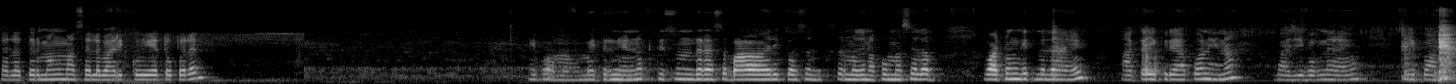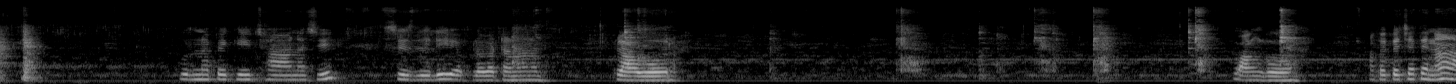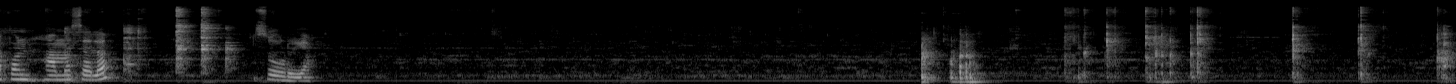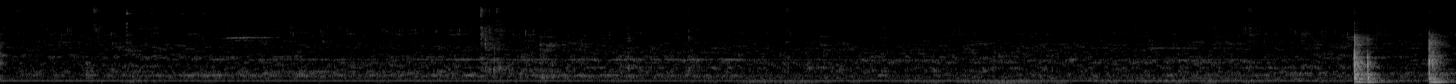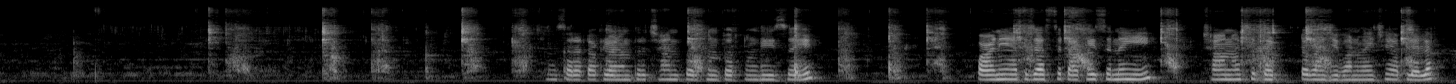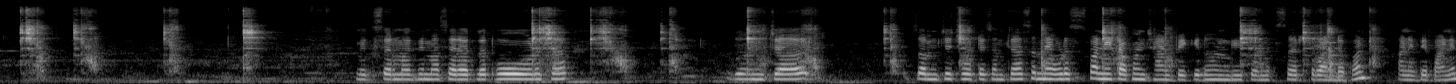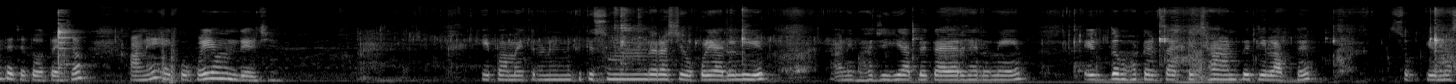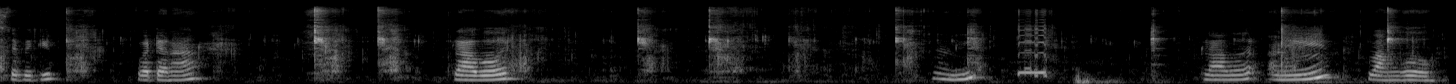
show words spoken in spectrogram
चला तर मग मसाला बारीक करूया तोपर्यंत. हे पहा मग किती सुंदर असं बारीक असं मिक्सरमधून आपण मसाला वाटून घेतलेला आहे. आता इकडे आपण हे ना भाजी बघणार आहे हे पहा पूर्णपैकी छान अशी शिजलेली आपला वाटाणा फ्लावर. वांग. आता त्याच्यात आहे ना आपण हा मसाला सोडूया. मसाला टाकल्यानंतर छान परतून परतून घ्यायचं आहे. पाणी आता जास्त टाकायचं नाही छान अशी घट्ट भाजी बनवायची आपल्याला. मिक्सरमध्ये मसाल्यातलं थोडंसं दोन चार चमचे छोटे चमचे असं एवढंच पाणी टाकून छानपैकी धुवून घ्यायचं. मिक्सरचं भांडं पण आणि ते पाणी त्याच्यात ओतायचं आणि एक उकळी येऊन द्यायची. हे पा मैत्रिणींनी किती सुंदर अशी उकळी आलेली आहे. आणि भाजीही आपली तयार झालेली आहे एकदम हॉटेलसारखी छानपैकी लागते. सुकी मस्तपैकी वटाणा फ्लावर आणि फ्लावर आणि वांग.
